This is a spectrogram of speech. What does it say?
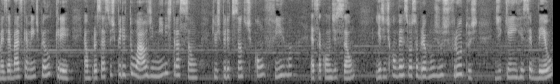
mas é basicamente pelo crer. É um processo espiritual de ministração que o Espírito Santo te confirma essa condição. E a gente conversou sobre alguns dos frutos de quem recebeu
